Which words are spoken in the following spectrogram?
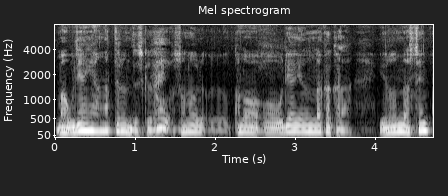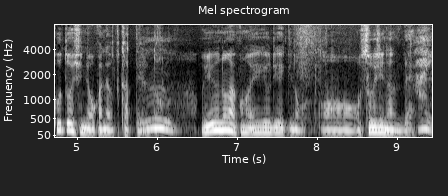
まあ、売上上がってるんですけど、はい。そのこの売上の中からいろんな先行投資にお金を使っていると。いうのがこの営業利益のお数字なんで、はい。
